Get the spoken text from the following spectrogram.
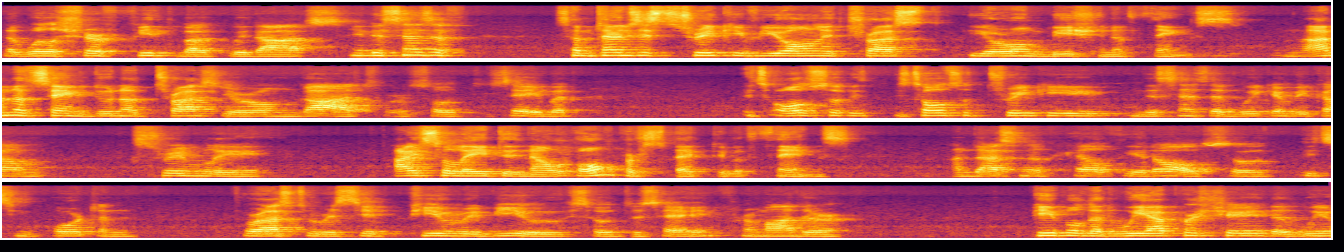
that will share feedback with us in the sense of sometimes it's tricky if you only trust your own vision of things. I'm not saying do not trust your own God or so to say, but it's also it's also tricky in the sense that we can become extremely isolated in our own perspective of things, and that's not healthy at all. So it's important for us to receive peer review, so to say, from other people that we appreciate that we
